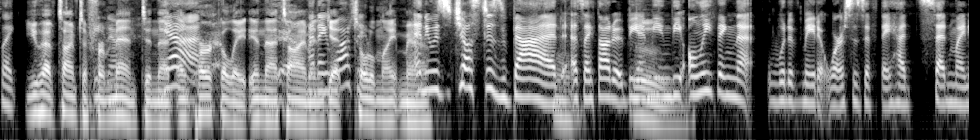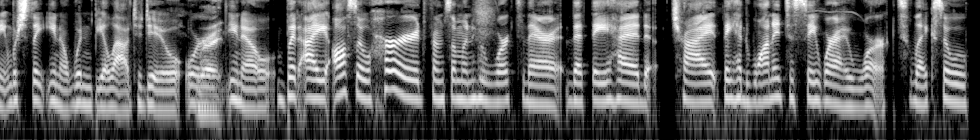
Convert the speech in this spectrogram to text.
like you have time to you know. ferment in that Yeah. and percolate in that Yeah. time and, And I get watch it, total nightmare. And it was just as bad Mm. as I thought it would be. I mean, the only thing that would have made it worse is if they had said my name, which they, you know, wouldn't be allowed to do, or, Right. you know, but I also heard from someone who worked there that they had tried, they had wanted to say where I worked. Like, so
